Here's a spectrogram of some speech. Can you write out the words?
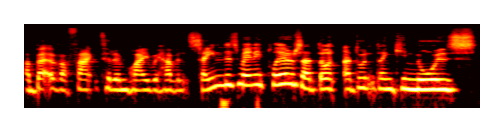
a, bit of a factor in why we haven't signed as many players. I don't I don't think he knows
